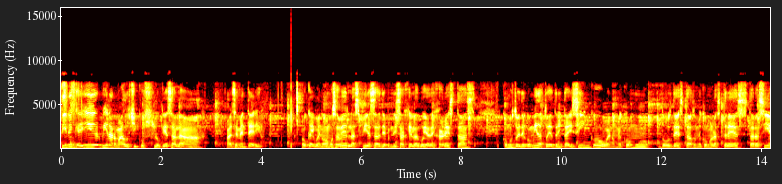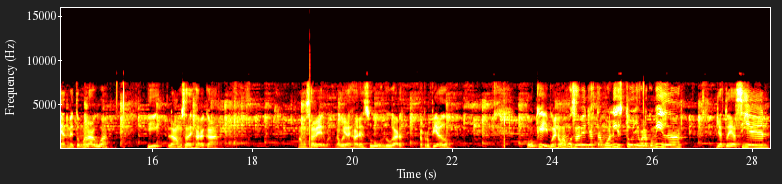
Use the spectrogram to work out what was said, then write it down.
Tienen que ir bien armados, chicos. Lo que es a la... Al cementerio. Ok, bueno, vamos a ver las piezas de aprendizaje. Las voy a dejar estas. Como estoy de comida, estoy a 35. Bueno, me como dos de estas o me como las tres. Estar a 100, me tomo el agua. Y la vamos a dejar acá. Vamos a ver, bueno, la voy a dejar en su lugar apropiado. Ok, bueno, vamos a ver, ya estamos listos. Llevo la comida. Ya estoy a 100.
